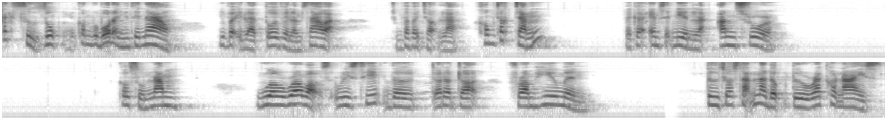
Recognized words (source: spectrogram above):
cách sử dụng những con robot này như thế nào. Như vậy là tôi phải làm sao ạ? Chúng ta phải chọn là không chắc chắn. Vậy các em sẽ điền là unsure. Câu số 5. Will robots receive the dot dot dot from human? Từ cho sẵn là động từ recognize.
